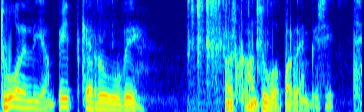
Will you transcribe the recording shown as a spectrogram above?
Tuo oli liian pitkä ruuvi. Olisikohan tuo parempi sitten?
